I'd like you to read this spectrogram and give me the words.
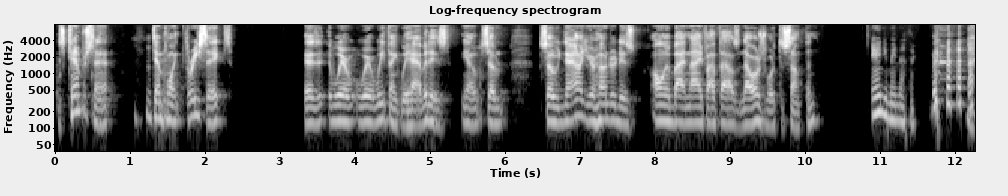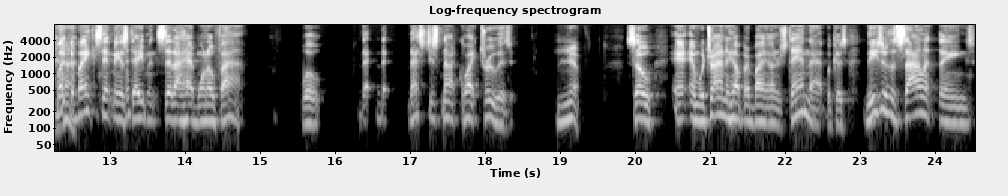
it's ten percent, ten point three six, is where where we think we have it is you know so so now your hundred is only buy ninety five thousand dollars worth of something. And you made nothing. But the bank sent me a statement said I had one hundred five. Well, that, that that's just not quite true, is it? no. So, and, and we're trying to help everybody understand that because these are the silent things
